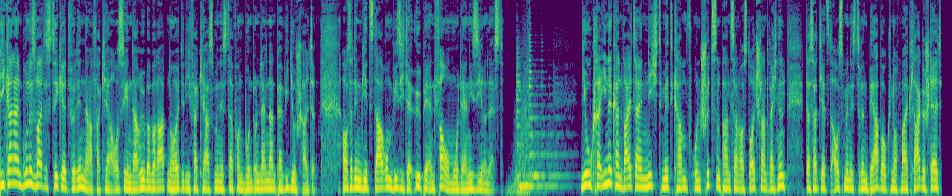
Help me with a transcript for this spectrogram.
Wie kann ein bundesweites Ticket für den Nahverkehr aussehen? Darüber beraten heute die Verkehrsminister von Bund und Ländern per Videoschalte. Außerdem geht es darum, wie sich der ÖPNV modernisieren lässt. Die Ukraine kann weiterhin nicht mit Kampf- und Schützenpanzern aus Deutschland rechnen. Das hat jetzt Außenministerin Baerbock nochmal klargestellt.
